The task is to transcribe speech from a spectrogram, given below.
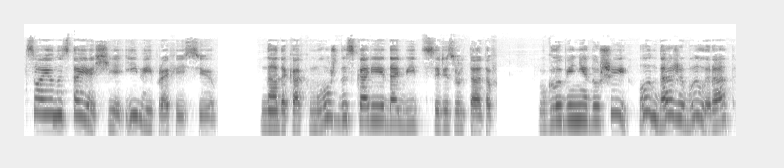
свое настоящее имя и профессию. Надо как можно скорее добиться результатов. В глубине души он даже был рад,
